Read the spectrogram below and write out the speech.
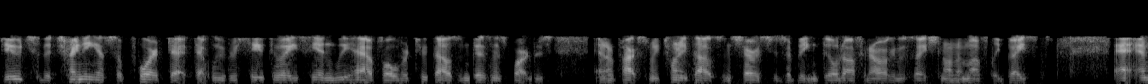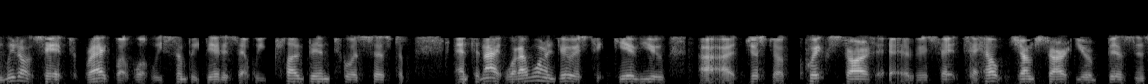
due to the training and support that, that we received through ACN, we have over 2,000 business partners, and approximately 20,000 services are being built off in our organization on a monthly basis. And, and we don't say it to brag, but what we simply did is that we plugged into a system. And tonight, what I want to do is to give you uh, just a quick start, as I said, to help jumpstart your business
